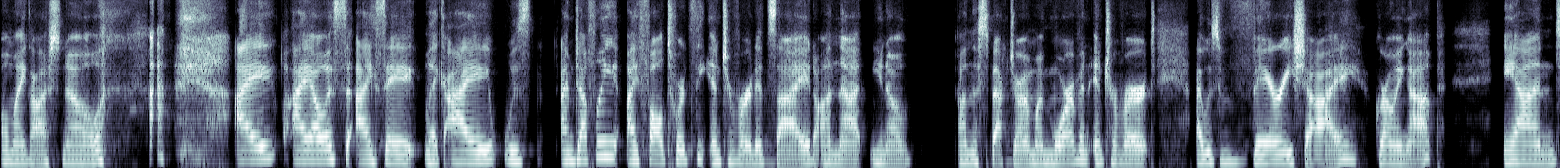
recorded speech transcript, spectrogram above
Oh my gosh, no. I I always I say like I was I'm definitely I fall towards the introverted side on that, you know, on the spectrum. I'm more of an introvert. I was very shy growing up and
